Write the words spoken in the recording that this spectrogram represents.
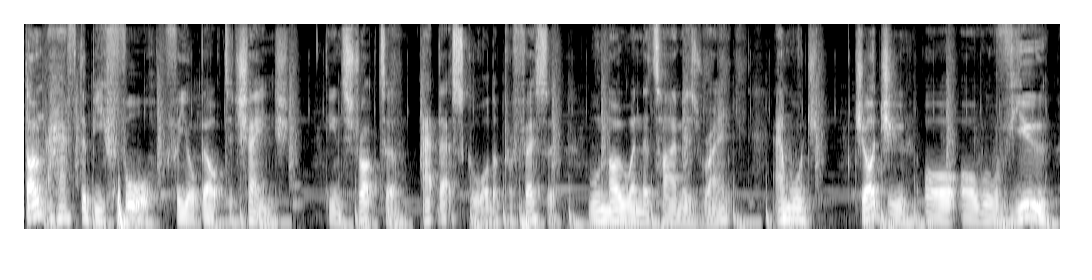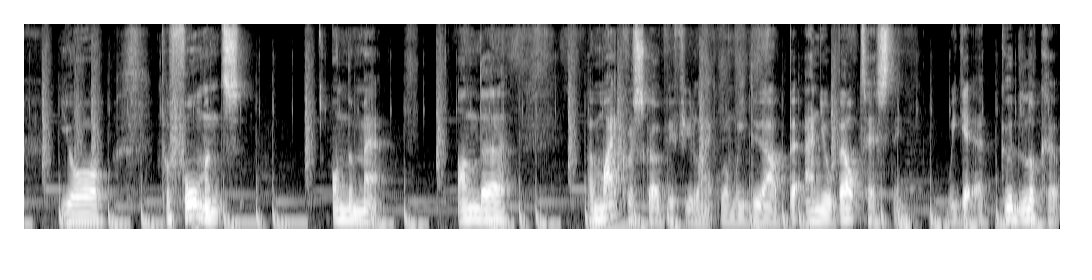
don't have to be 4 for your belt to change. The instructor at that school or the professor will know when the time is right and will judge you or, or will view your performance on the mat under a microscope, if you like, when we do our annual belt testing. We get a good look at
